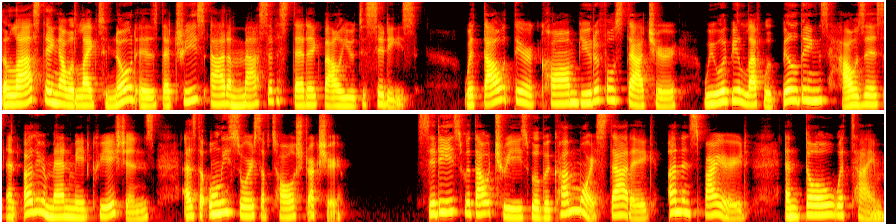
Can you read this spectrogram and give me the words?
The last thing I would like to note is that trees add a massive aesthetic value to cities. Without their calm, beautiful stature, we would be left with buildings, houses, and other man made creations as the only source of tall structure. Cities without trees will become more static, uninspired, and dull with time.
